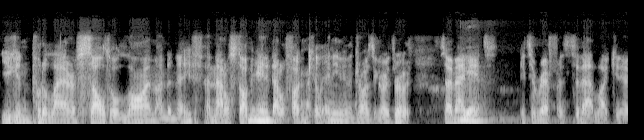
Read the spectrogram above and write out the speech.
you can put a layer of salt or lime underneath, and that'll stop any Mm. that'll fucking kill anything that tries to grow through it. So maybe Yeah. it's it's a reference to that, like you know,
